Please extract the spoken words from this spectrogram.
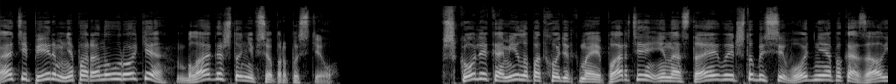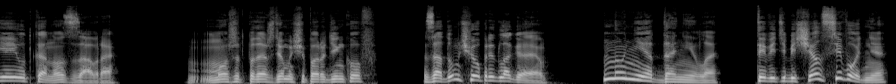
а теперь мне пора на уроки, благо, что не все пропустил. В школе Камила подходит к моей партии и настаивает, чтобы сегодня я показал ей утконос Завра. Может, подождем еще пару деньков? Задумчиво предлагаю. Ну нет, Данила, ты ведь обещал сегодня.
